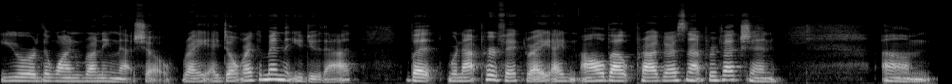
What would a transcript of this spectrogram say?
you're the one running that show, right? I don't recommend that you do that, but we're not perfect, right? I'm all about progress, not perfection. Um,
